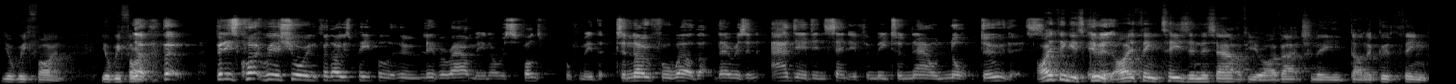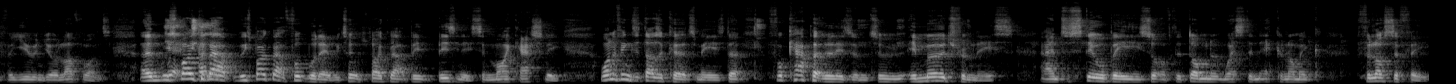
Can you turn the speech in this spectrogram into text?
you'll be fine. You'll be fine. Yeah, but but it's quite reassuring for those people who live around me and are responsible for me that, to know full well that there is an added incentive for me to now not do this. I think it's good. I think teasing this out of you, I've actually done a good thing for you and your loved ones. And we Yeah, spoke about we spoke about football there. We talked, spoke about business and Mike Ashley. One of the things that does occur to me is that for capitalism to emerge from this and to still be sort of the dominant Western economic philosophy.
